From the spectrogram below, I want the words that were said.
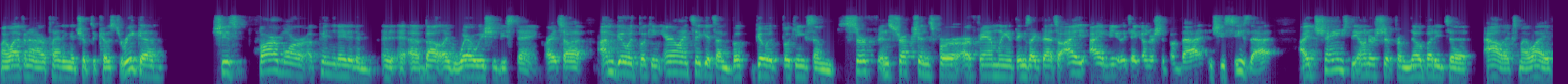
my wife and I are planning a trip to Costa Rica. She's far more opinionated in, in, about like where we should be staying, right? So I'm good with booking airline tickets. I'm book, good with booking some surf instructions for our family and things like that. So I, I immediately take ownership of that, and she sees that. I changed the ownership from nobody to Alex, my wife,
